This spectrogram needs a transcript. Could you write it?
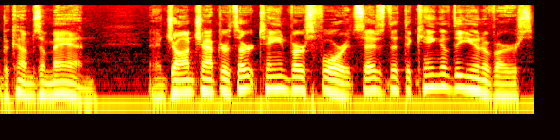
becomes a man. And John chapter 13, verse 4, it says that the King of the universe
